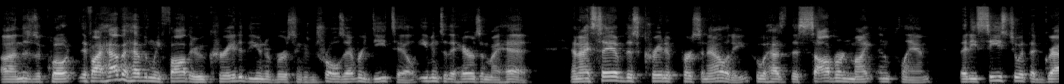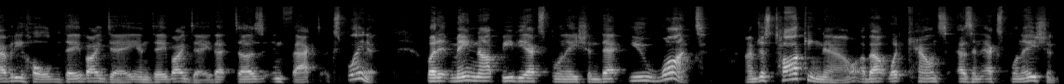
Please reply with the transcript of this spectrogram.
uh, and this is a quote If I have a heavenly father who created the universe and controls every detail, even to the hairs in my head, and I say of this creative personality who has this sovereign might and plan that he sees to it that gravity holds day by day and day by day, that does in fact explain it. But it may not be the explanation that you want. I'm just talking now about what counts as an explanation.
